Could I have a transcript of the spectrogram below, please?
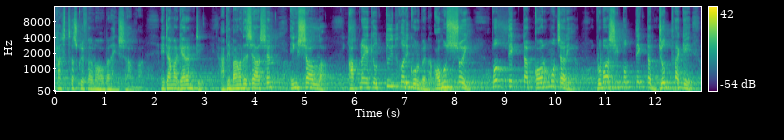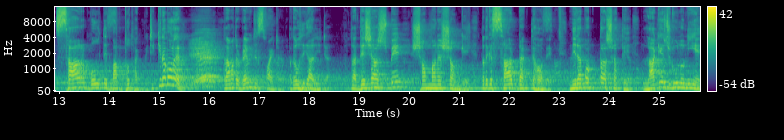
ঠাস ঠাস করে ফেলানো হবে না, ইনশাআল্লাহ? এটা আমার গ্যারান্টি আপনি বাংলাদেশে আসেন, ইনশাআল্লাহ, আপনাকে কেউ তুইতুকারি করবে না। অবশ্যই প্রত্যেকটা কর্মচারী প্রবাসী প্রত্যেকটা যোদ্ধাকে স্যার বলতে বাধ্য থাকবে। ঠিক কিনা বলেন? তারা আমাদের রেমিটেন্স ফাইটার তাদের অধিকার এটা তারা দেশে আসবে সম্মানের সঙ্গে, তাদেরকে সার ডাকতে হবে। নিরাপত্তার সাথে লাগেজগুলো নিয়ে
